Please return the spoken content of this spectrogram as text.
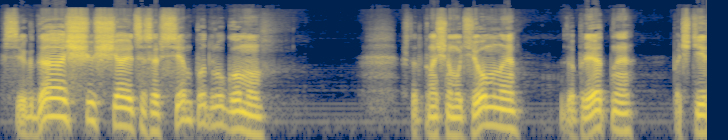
всегда ощущается совсем по-другому. Что-то по-ночному темное, запретное, почти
